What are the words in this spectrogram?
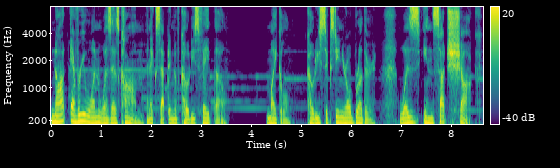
Not everyone was as calm and accepting of Cody's fate, though. Michael, Cody's 16 year old brother, was in such shock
